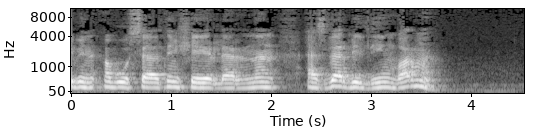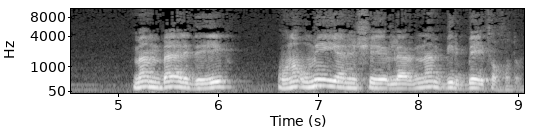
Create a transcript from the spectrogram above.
ibn Əbu Səltin şeirlərindən əzbər bildiyin varmı? Mən bəli deyib, ona Umeyyənin şeirlərindən bir beyt oxudum.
